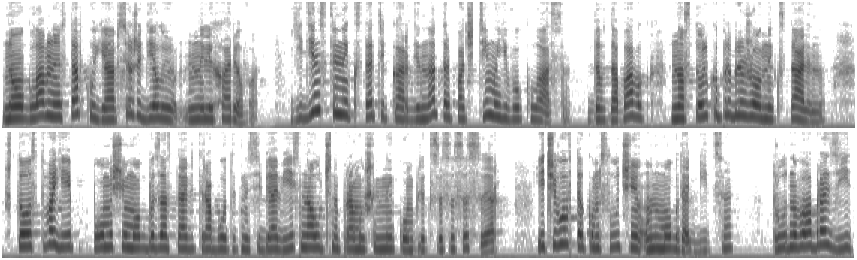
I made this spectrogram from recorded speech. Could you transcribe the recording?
Но главную ставку я все же делаю на Лихарева. Единственный, кстати, координатор почти моего класса, да вдобавок настолько приближенный к Сталину, что с твоей помощью мог бы заставить работать на себя весь научно-промышленный комплекс СССР. И чего в таком случае он мог добиться? Трудно вообразить.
